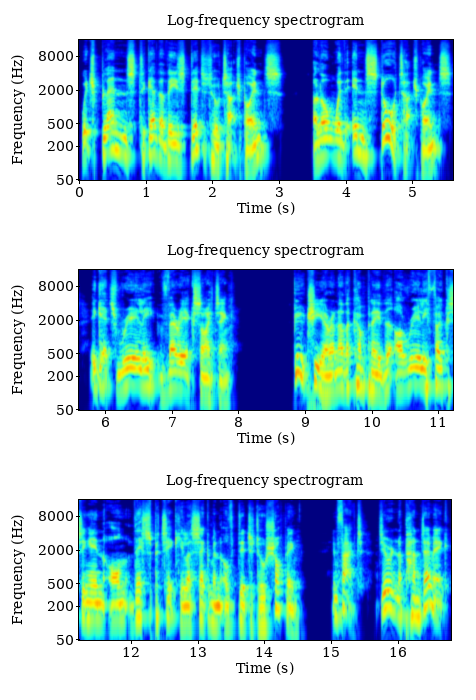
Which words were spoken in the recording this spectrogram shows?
which blends together these digital touchpoints along with in store touchpoints, it gets really very exciting. Gucci are another company that are really focusing in on this particular segment of digital shopping. In fact, during the pandemic,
